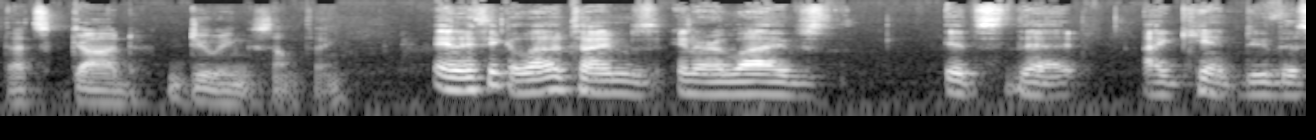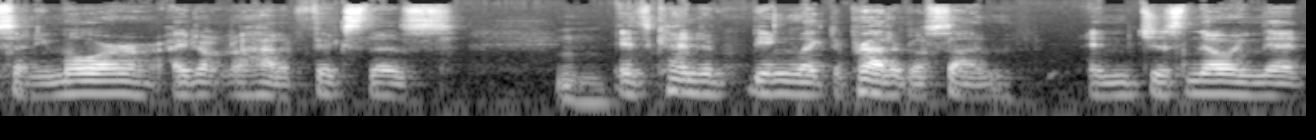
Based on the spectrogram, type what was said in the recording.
That's God doing something. And I think a lot of times in our lives, it's that I can't do this anymore. I don't know how to fix this. Mhm. It's kind of being like the prodigal son and just knowing that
